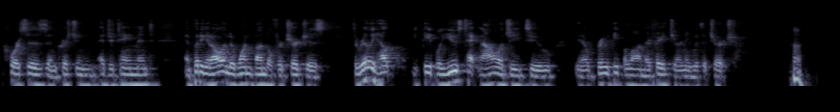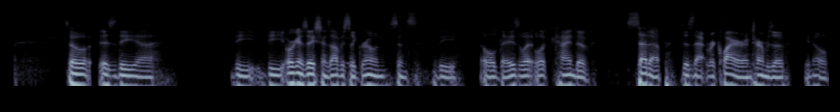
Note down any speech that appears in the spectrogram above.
courses and Christian edutainment, and putting it all into one bundle for churches to really help people use technology to, you know, bring people on their faith journey with the church. Huh. So is the uh, the the organization has obviously grown since the old days. What what kind of setup does that require in terms of you know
